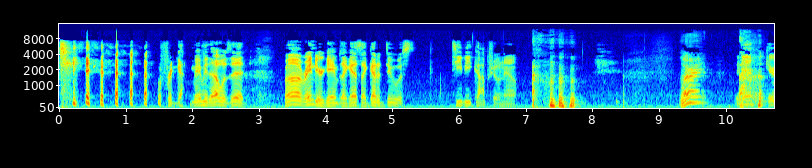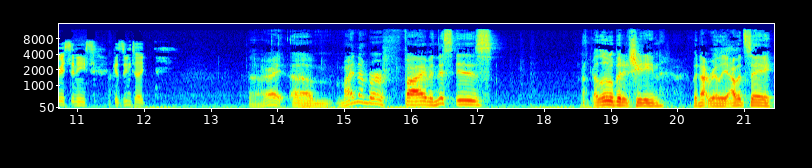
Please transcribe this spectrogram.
Forgot. Maybe that was it. Well, reindeer games. I guess I got to do a TV cop show now. All right. Yeah, Gary Sinise, Gesundheit. All right. Um, my number five, and this is a little bit of cheating, but not really. I would say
